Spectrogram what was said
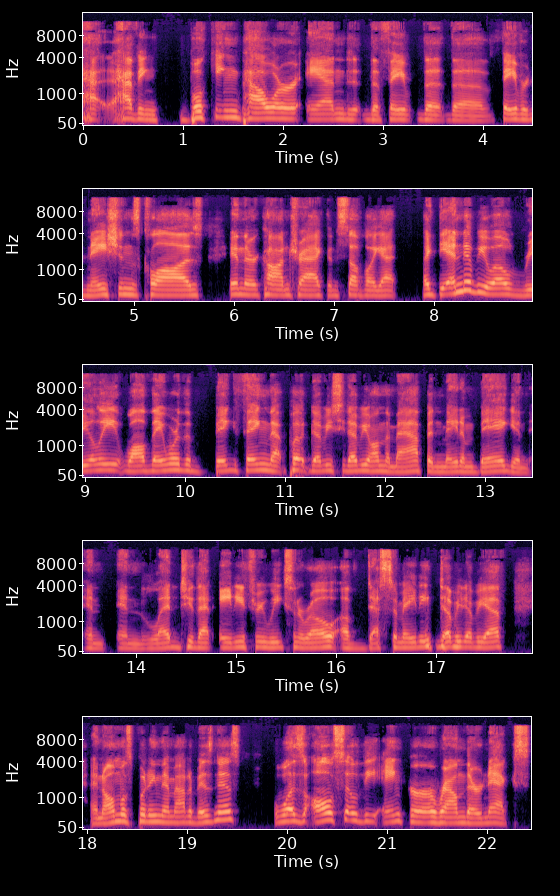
ha- having booking power and the fav- the the favored nations clause in their contract and stuff like that. Like the NWO really, while they were the big thing that put WCW on the map and made them big and and and led to that 83 weeks in a row of decimating WWF and almost putting them out of business, was also the anchor around their necks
